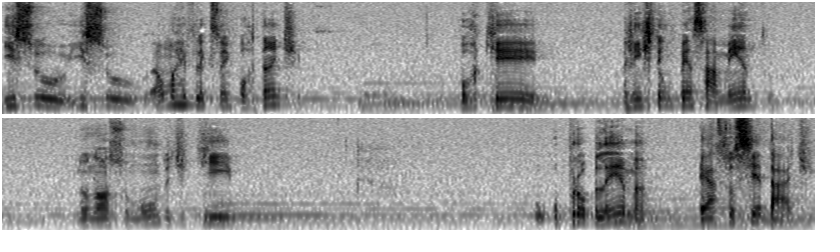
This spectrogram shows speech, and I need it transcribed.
Isso, isso é uma reflexão importante, porque a gente tem um pensamento no nosso mundo de que o problema é a sociedade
